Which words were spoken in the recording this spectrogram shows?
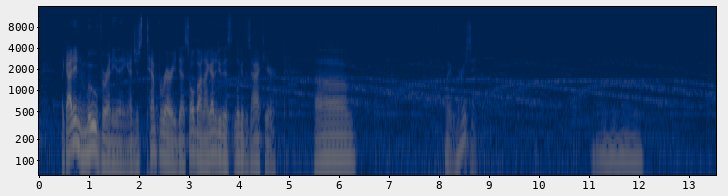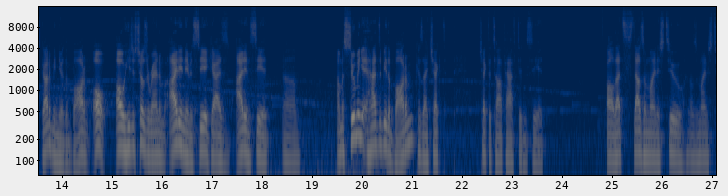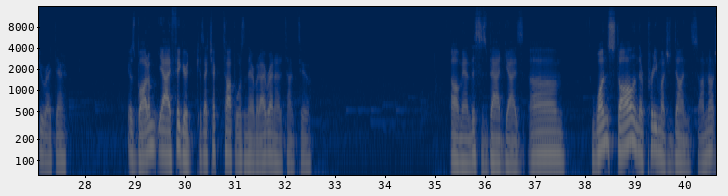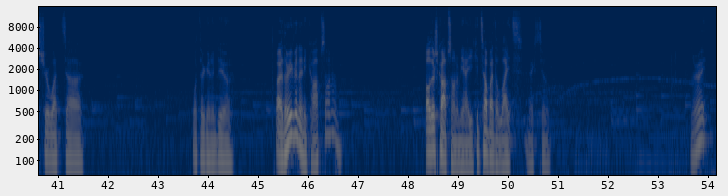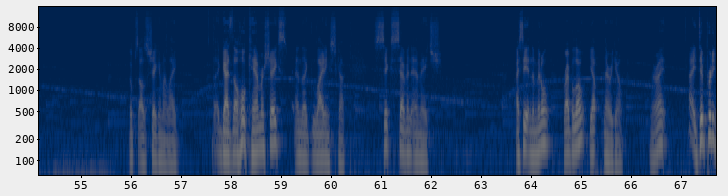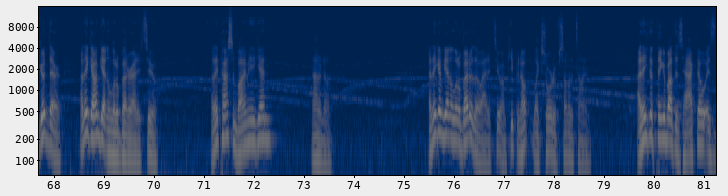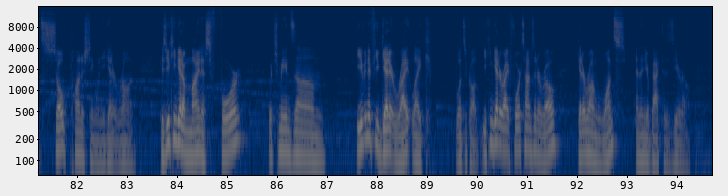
Like I didn't move or anything. I just temporary desk. Hold on, I got to do this. Look at this hack here. Um, wait, where is it? Got to be near the bottom. Oh, oh, he just chose a random. I didn't even see it, guys. I didn't see it. Um, I'm assuming it had to be the bottom because I checked, checked the top half. Didn't see it. Oh, that's that was a minus two. That was a minus two right there. It was bottom. Yeah, I figured because I checked the top. It wasn't there, but I ran out of time too. Oh man, this is bad, guys. Um, one stall and they're pretty much done. So I'm not sure what uh, what they're gonna do. Are there even any cops on them? Oh, there's cops on him. Yeah, you can tell by the lights next to him. All right. Oops, I was shaking my leg. Uh, Guys, the whole camera shakes and the lighting scuffed. 6 7 MH. I see it in the middle, right below. Yep, there we go. All right. I did pretty good there. I think I'm getting a little better at it too. Are they passing by me again? I don't know. I think I'm getting a little better though at it too. I'm keeping up like sort of some of the time. I think the thing about this hack though is it's so punishing when you get it wrong. Cuz you can get a minus 4, which means um even if you get it right like what's it called? You can get it right 4 times in a row, get it wrong once and then you're back to 0.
